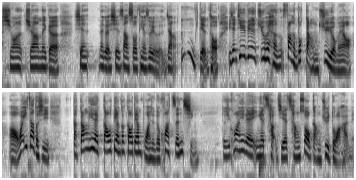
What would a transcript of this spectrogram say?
希望希望那个线那个线上收听的时候有人这样嗯点头。以前 TVB 的剧会很放很多港剧，有没有？哦，我一站都是打刚迄个高点跟高点播完全都看真情，都、就是看迄个因为长节长寿港剧大汉的。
